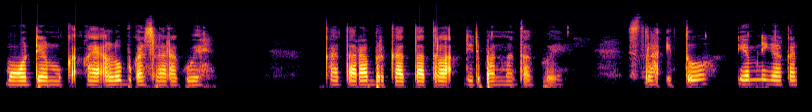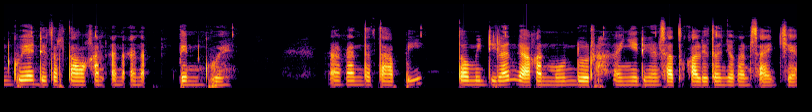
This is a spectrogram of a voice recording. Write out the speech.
model muka kayak lo bukan selera gue. Katara berkata telak di depan mata gue. Setelah itu, dia meninggalkan gue yang ditertawakan anak-anak band gue. Akan tetapi, Tommy Dylan gak akan mundur hanya dengan satu kali tonjokan saja.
